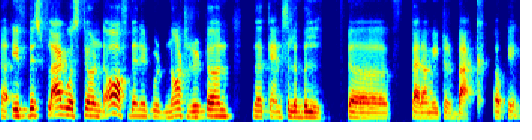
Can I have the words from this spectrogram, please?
Uh, if this flag was turned off, then it would not return the cancelable uh, parameter back. Okay.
